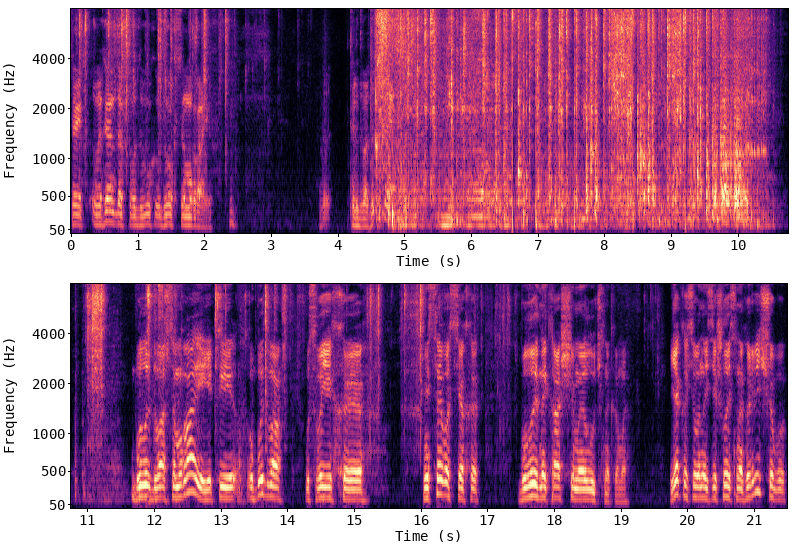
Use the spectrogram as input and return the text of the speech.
Це як легенда про двох двох самураїв. Три, два, три. Були два самураї, які обидва у своїх е, місцевостях е, були найкращими лучниками. Якось вони зійшлися на горі, щоб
